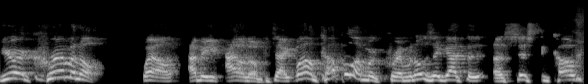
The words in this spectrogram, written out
you're a criminal. Well, I mean, I don't know if it's like, well, a couple of them are criminals. They got the assistant coach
